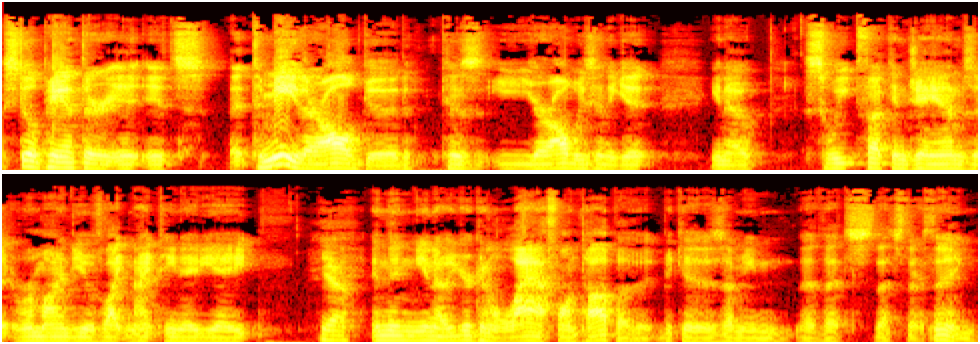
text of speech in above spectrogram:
Steel Panther. It, it's uh, to me they're all good because you're always going to get you know sweet fucking jams that remind you of like 1988, yeah, and then you know you're going to laugh on top of it because I mean that's that's their thing,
